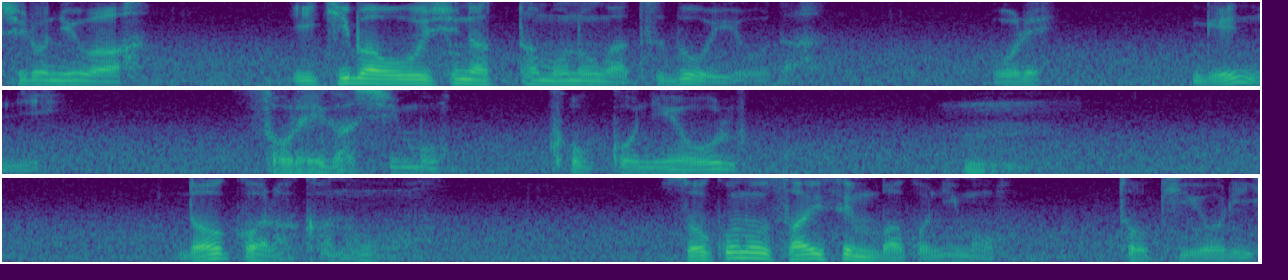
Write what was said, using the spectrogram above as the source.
社には行き場を失った者が集うようだ。俺現にそれがしもここにおる、うん、だからかのそこの賽銭箱にも時折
